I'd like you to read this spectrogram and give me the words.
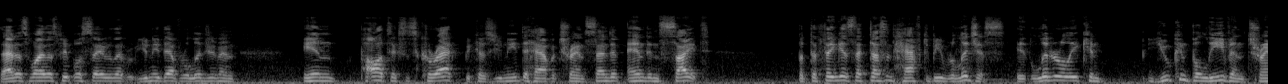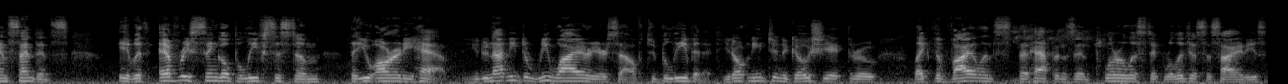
That is why those people say that you need to have religion and in politics is correct because you need to have a transcendent end in sight. But the thing is that doesn't have to be religious. It literally can you can believe in transcendence with every single belief system that you already have. You do not need to rewire yourself to believe in it. You don't need to negotiate through like the violence that happens in pluralistic religious societies,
